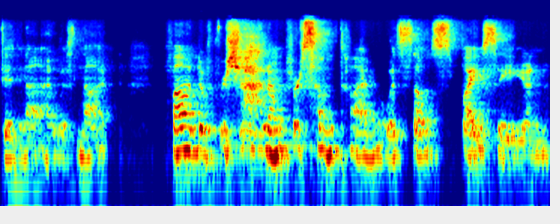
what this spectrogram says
did not, I was not fond of prasadam for some time. It was so spicy and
